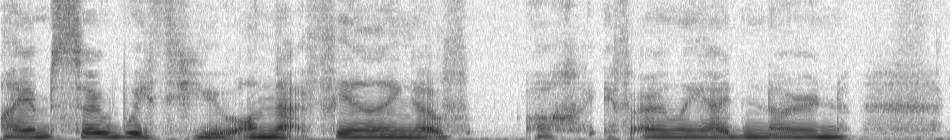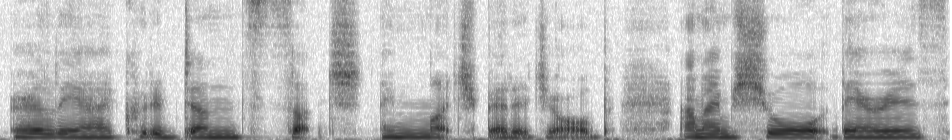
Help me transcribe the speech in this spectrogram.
I am so with you on that feeling of, oh, if only I'd known earlier, I could have done such a much better job. And I'm sure there is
